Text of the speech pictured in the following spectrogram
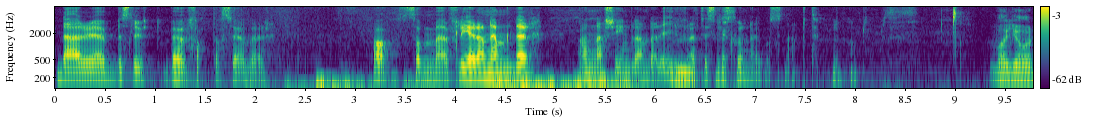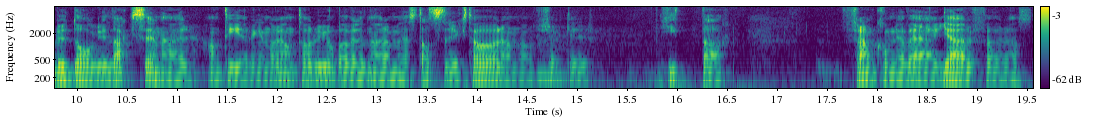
där eh, beslut behöver fattas över, ja, som eh, flera nämnder annars är inblandade i Mm, för att det ska kunna gå snabbt. Vad gör du dagligdags i den här hanteringen? Och jag antar att du jobbar väldigt nära med stadsdirektören och försöker hitta framkomliga vägar för att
